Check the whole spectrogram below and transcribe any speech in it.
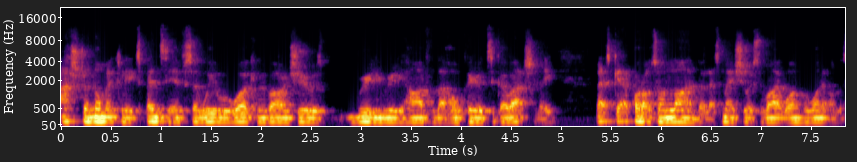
astronomically expensive. So we were working with our insurers really, really hard for that whole period to go, actually, let's get a product online, but let's make sure it's the right one. We want it on the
